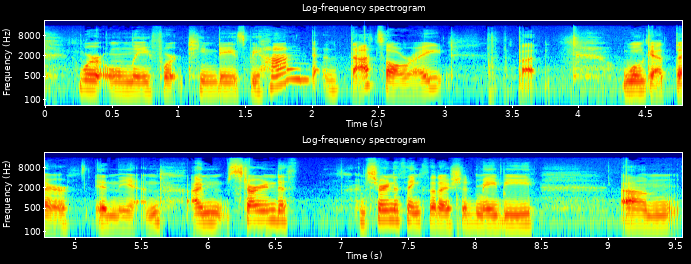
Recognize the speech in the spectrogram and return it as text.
We're only 14 days behind. That's all right, but we'll get there in the end. I'm starting to, I'm starting to think that I should maybe um,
